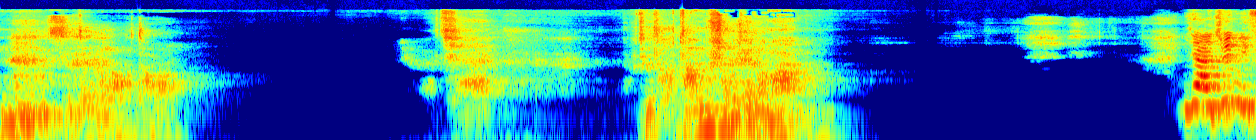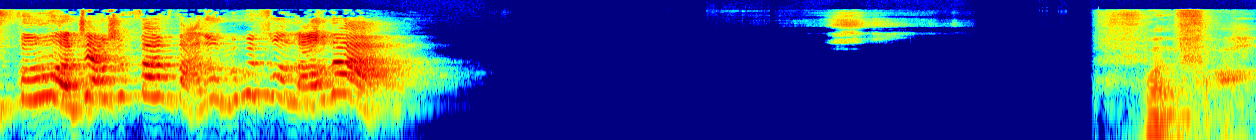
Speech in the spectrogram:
弄死这个老头，这钱不就到咱们手里了吗？亚军，你疯了！这样是犯法的，我们会坐牢的。犯法？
